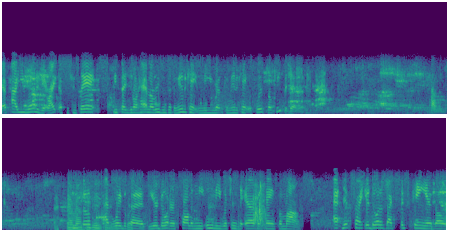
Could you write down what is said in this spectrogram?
That's how you wanted it, right? That's what you said. You said you don't have no reason to communicate with me. You'd rather communicate with Swizz, so keep it that way. And You once feel again, some type can of I way because question- your daughter's calling me Umi, which is the Arabic name for mom. At this point, your daughter's like 16 years old,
